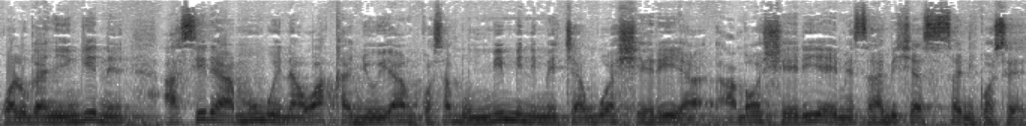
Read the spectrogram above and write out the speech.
kwa lugha nyingine asira ya mungu inawaka juu yangu kwa sababu mimi nimechagua sheria ambayo sheria imesababisha sasa nikosee.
